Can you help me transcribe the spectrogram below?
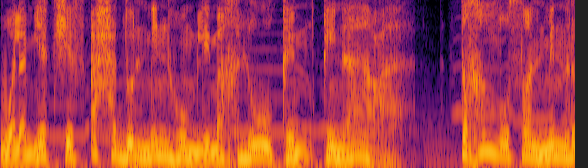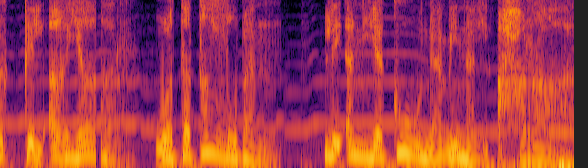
ولم يكشف أحد منهم لمخلوق قناعة تخلصا من رق الأغيار وتطلبا لأن يكون من الأحرار.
